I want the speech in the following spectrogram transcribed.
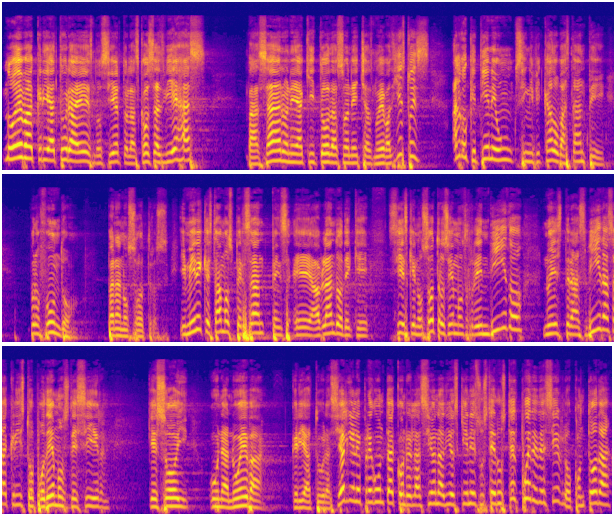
nueva criatura es, ¿no es cierto? Las cosas viejas pasaron y aquí todas son hechas nuevas. Y esto es algo que tiene un significado bastante profundo para nosotros. Y mire que estamos eh, hablando de que si es que nosotros hemos rendido nuestras vidas a Cristo, podemos decir que soy una nueva criatura. Si alguien le pregunta con relación a Dios quién es usted, usted puede decirlo con toda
